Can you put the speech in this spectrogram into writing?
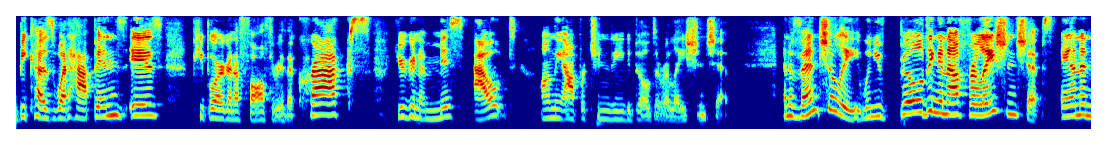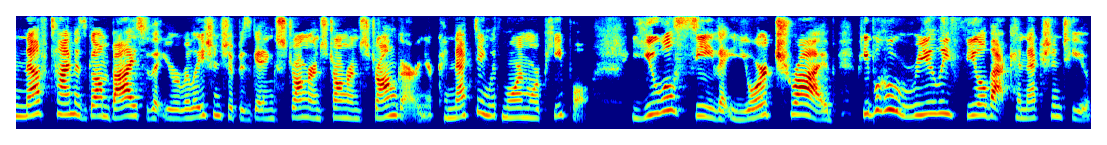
because what happens is people are going to fall through the cracks. You're going to miss out on the opportunity to build a relationship. And eventually, when you're building enough relationships and enough time has gone by so that your relationship is getting stronger and stronger and stronger, and you're connecting with more and more people, you will see that your tribe, people who really feel that connection to you,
